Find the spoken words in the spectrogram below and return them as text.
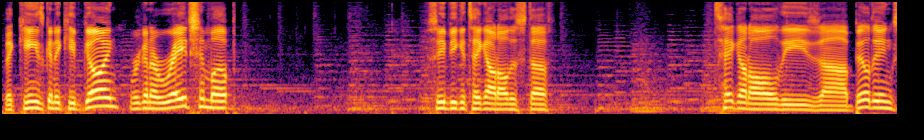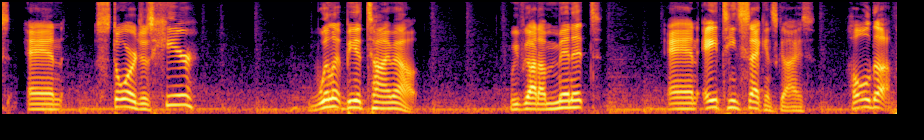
the king's going to keep going. We're going to rage him up. See if he can take out all this stuff. Take out all these uh, buildings and storages here. Will it be a timeout? We've got a minute and 18 seconds, guys. Hold up.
